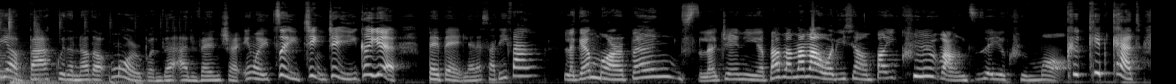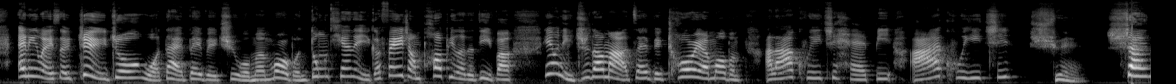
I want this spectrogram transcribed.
We are back with another 墨尔本的 adventure。因为最近这一个月，贝贝来了啥地方？辣盖墨尔本住了 Jenny 爸爸妈妈屋里向，帮伊看房子，还有看猫。Kit Kat。Anyway，所以这一周我带贝贝去我们墨尔本冬天的一个非常 popular 的地方，因为你知道吗，在 Victoria 墨尔本，阿拉可以去海边，还可以去雪山。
